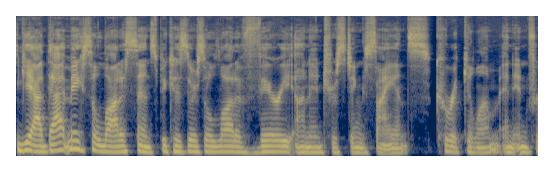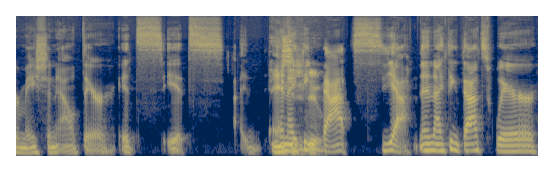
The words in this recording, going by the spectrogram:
Yeah, that makes a lot of sense because there's a lot of very uninteresting science curriculum and information out there. It's it's uh, and I think do. that's yeah, and I think that's where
